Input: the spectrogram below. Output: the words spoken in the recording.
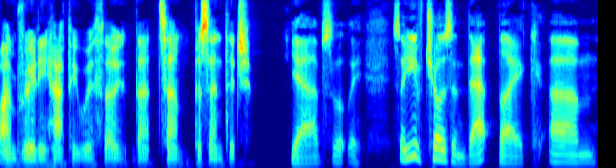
I'm really happy with those, that um, percentage. Yeah, absolutely. So you've chosen that bike. Um,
